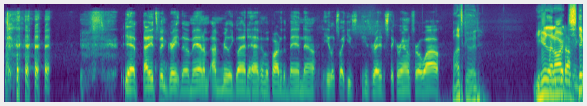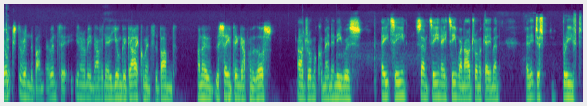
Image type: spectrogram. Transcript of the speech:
yeah, I- it's been great though, man. I'm I'm really glad to have him a part of the band now. He looks like he's he's ready to stick around for a while. Well, that's good. You hear that, Art? Stick. a youngster in the band, though, isn't it? You know what I mean? Having a younger guy come into the band. I know the same thing happened with us. Our drummer come in and he was 18, 17, 18 when our drummer came in, and it just breathed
